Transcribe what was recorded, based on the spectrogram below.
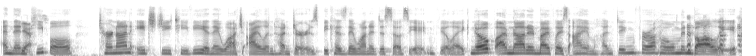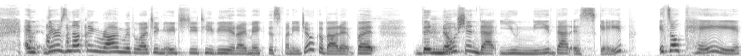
And then yes. people turn on HGTV and they watch Island Hunters because they want to dissociate and feel like, nope, I'm not in my place. I am hunting for a home in Bali. and there's nothing wrong with watching HGTV. And I make this funny joke about it. But the notion that you need that escape, it's okay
